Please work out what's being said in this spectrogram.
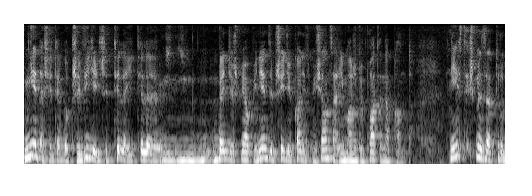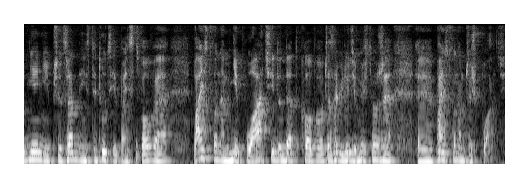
Nie da się tego przewidzieć, że tyle i tyle będziesz miał pieniędzy, przyjdzie koniec miesiąca i masz wypłatę na konto. Nie jesteśmy zatrudnieni przez żadne instytucje państwowe. Państwo nam nie płaci dodatkowo. Czasami ludzie myślą, że y, państwo nam coś płaci.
